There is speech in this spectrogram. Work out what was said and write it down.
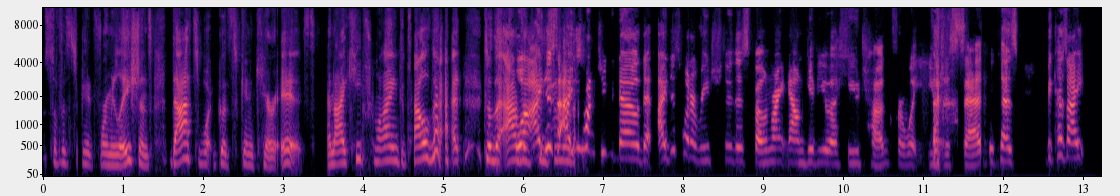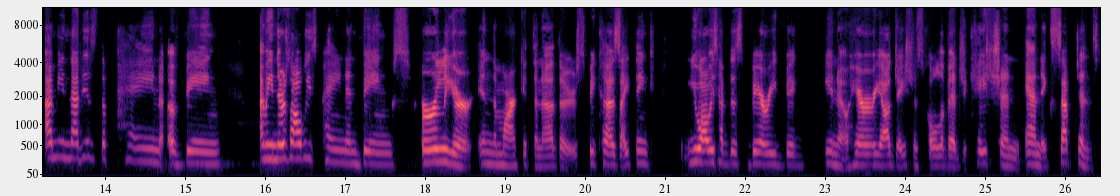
sophisticated formulations. That's what good skincare is. And I keep trying to tell that to the average. Well, I just I just want you to know that I just want to reach through this phone right now and give you a huge hug for what you just said because because I I mean that is the pain of being I mean there's always pain in being earlier in the market than others because I think you always have this very big you know hairy audacious goal of education and acceptance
